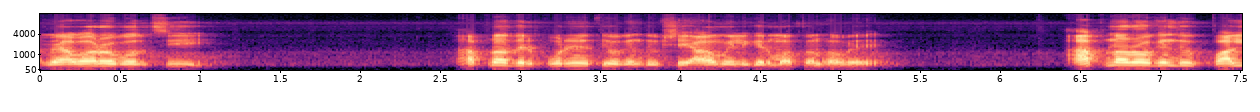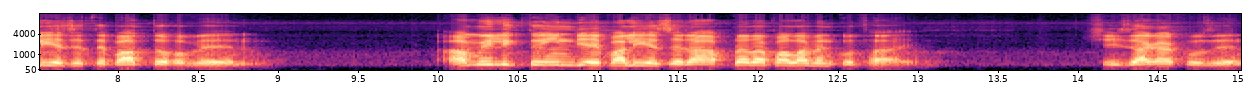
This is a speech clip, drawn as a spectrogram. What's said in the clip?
আমি আবারও বলছি, আপনাদের পরিণতিও কিন্তু সেই আওয়ামী লীগের মতন হবে। আপনারাও কিন্তু পালিয়ে যেতে বাধ্য হবেন। আওয়ামী লীগ তো ইন্ডিয়ায় পালিয়েছে না, আপনারা পালাবেন কোথায়? সেই জায়গা খোঁজেন।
